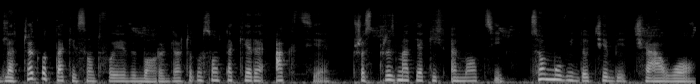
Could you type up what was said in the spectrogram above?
dlaczego takie są Twoje wybory, dlaczego są takie reakcje, przez pryzmat jakich emocji, co mówi do ciebie ciało.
